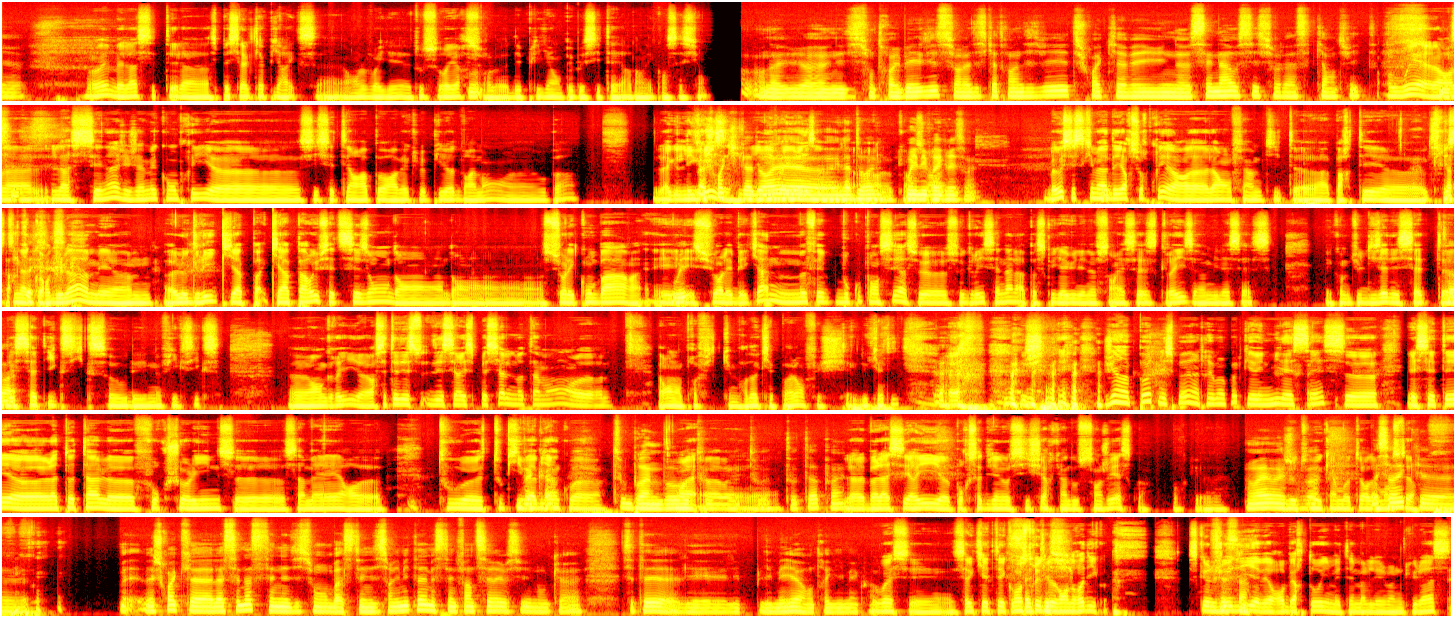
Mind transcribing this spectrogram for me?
Ouais, mais là c'était la spéciale Capirex. on le voyait tout sourire mm. sur le dépliant publicitaire dans les concessions. On a eu euh, une édition Troy Bayliss sur la 1098. Je crois qu'il y avait eu une Senna aussi sur la 748. Oui, alors la, la Senna, j'ai jamais compris euh, si c'était en rapport avec le pilote vraiment euh, ou pas. La, les grises, bah, je crois qu'il adorait, euh, il adorait. Oui, les vraies grises, ouais. Bah oui, c'est ce qui m'a mm. d'ailleurs surpris. Alors euh, là, on fait un petit euh, aparté euh, Christina Cordula, mais euh, le gris qui a qui a apparu cette saison dans dans sur les combats et, sur les bécanes me fait beaucoup penser à ce ce gris Senna là parce qu'il y a eu les 900 SS grises, 1000 SS et comme tu le disais des 7 des 7 XX ou des 9 XX. Euh, en gris. Alors c'était des, des, séries spéciales notamment. Euh... Alors on en profite que Murdoch est pas là, on fait chier avec Ducati. Euh, j'ai un pote, n'est-ce pas, un très bon pote qui avait une 1000 SS euh, et c'était euh, la totale euh, Fourcholins, sa mère, tout tout qui va bien quoi. Tout Brembo, ouais, tout, ouais, tout, tout, top. Ouais. La, bah, la série pour que ça devienne aussi cher qu'un 1200 GS quoi. Pour que ouais ouais je tout avec un moteur de. Vrai que... Mais, mais, je crois que la, la Senna c'était une édition, bah c'était une édition limitée, mais c'était une fin de série aussi, donc euh, c'était les, les, les meilleurs entre guillemets quoi. Ouais, c'est celle qui était construite le vendredi quoi. Parce que le jeudi il y avait Roberto, il mettait mal les joints de culasse.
